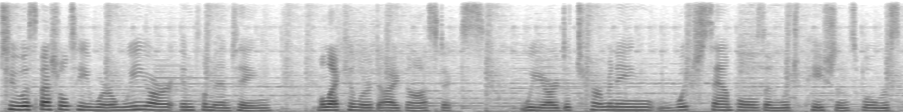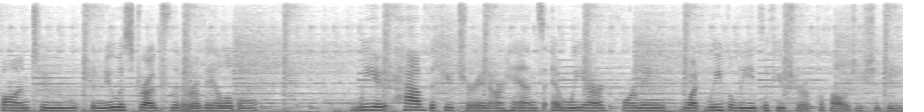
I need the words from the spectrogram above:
to a specialty where we are implementing molecular diagnostics. We are determining which samples and which patients will respond to the newest drugs that are available. We have the future in our hands and we are forming what we believe the future of pathology should be.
